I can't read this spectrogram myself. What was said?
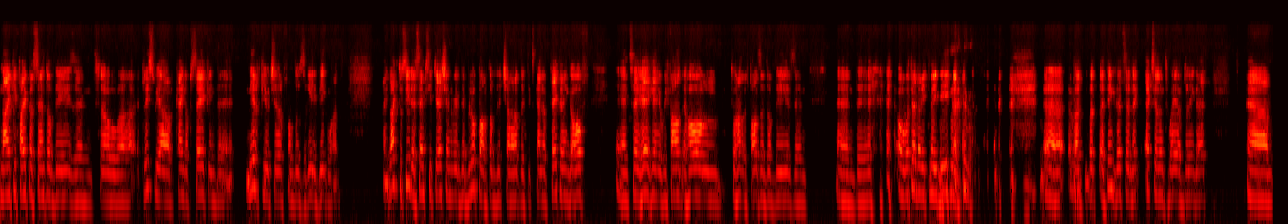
95% of these. And so uh, at least we are kind of safe in the near future from those really big ones. I'd like to see the same situation with the blue part of the chart that it's kind of tapering off and say, hey, hey, we found a whole 200,000 of these and and uh, or whatever it may be. uh, but but I think that's an excellent way of doing that. Um,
